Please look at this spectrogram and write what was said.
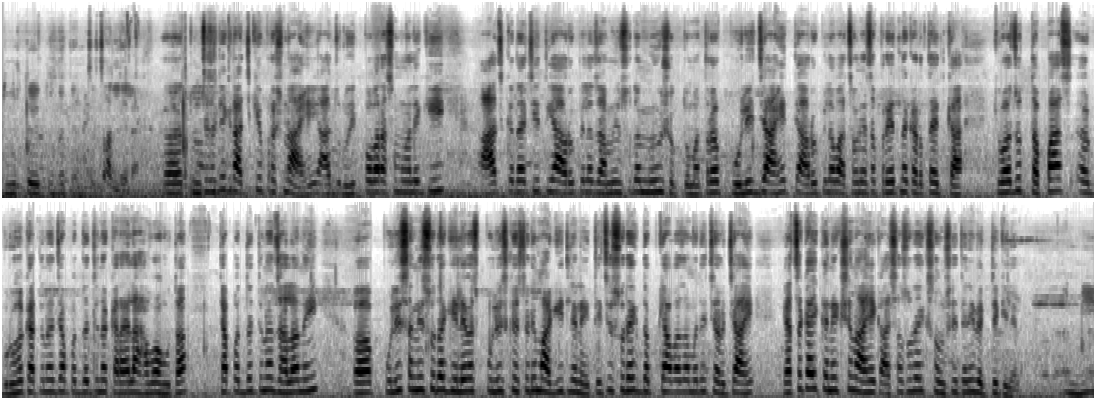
धूर्ततेतून त्यांचं चाललेलं आहे. तुमच्यासाठी एक राजकीय प्रश्न आहे. आज रोहित पवार असं म्हणाले की आज कदाचित या आरोपीला जामीनसुद्धा मिळू शकतो. मात्र पोलीस जे आहेत त्या आरोपीला वाचवण्याचा प्रयत्न करतायत का? किंवा जो तपास गृह खात्यानं ज्या पद्धतीनं करायला हवा होता त्या पद्धतीनं झाला नाही? पोलिसांनी सुद्धा गेल्या वेळेस पोलीस कस्टडी मागितली नाही. त्याची सुद्धा एक दबक्या आवाजामध्ये चर्चा आहे. याचं काही कनेक्शन आहे का? असा सुद्धा एक संशय त्यांनी व्यक्त केलेला आहे. मी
